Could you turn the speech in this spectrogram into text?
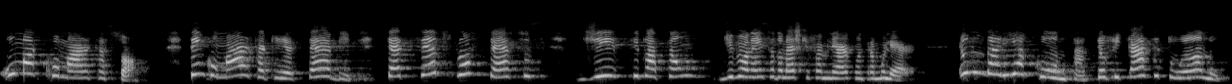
Uma comarca só. Tem comarca que recebe 700 processos de situação de violência doméstica e familiar contra a mulher. Eu não daria conta se eu ficasse atuando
